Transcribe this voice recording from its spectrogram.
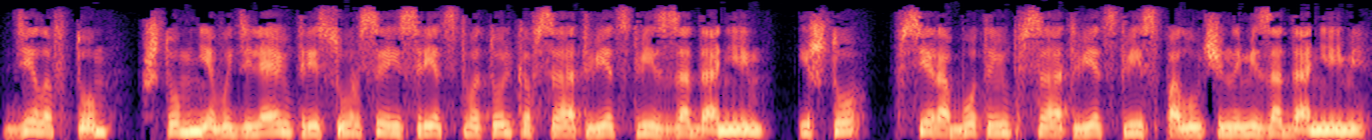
Дело в том, что мне выделяют ресурсы и средства только в соответствии с заданием. И что, все работают в соответствии с полученными заданиями.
